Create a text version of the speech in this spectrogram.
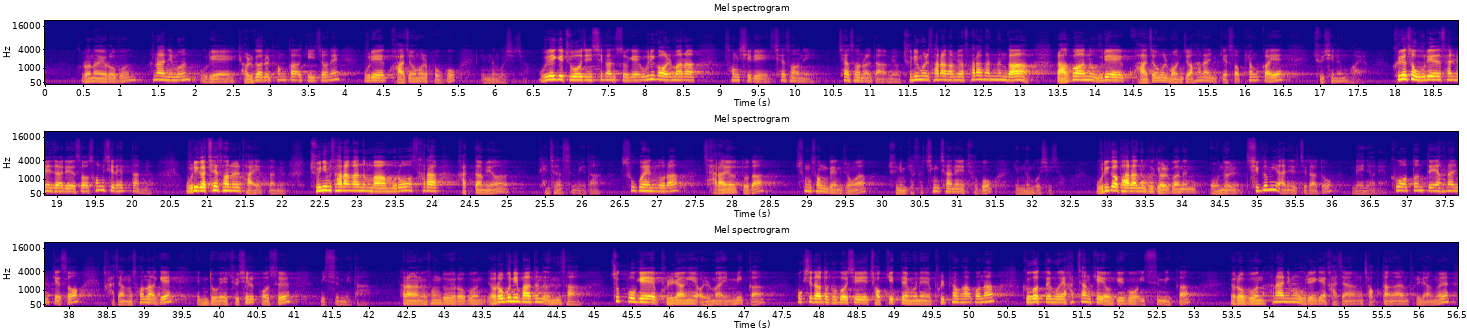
그러나 여러분, 하나님은 우리의 결과를 평가하기 이전에 우리의 과정을 보고 있는 것이죠. 우리에게 주어진 시간 속에 우리가 얼마나 성실히 최선이 최선을 다하며 주님을 사랑하며 살아갔는가라고 하는 우리의 과정을 먼저 하나님께서 평가해 주시는 거예요. 그래서 우리의 삶의 자리에서 성실했다면 우리가 최선을 다했다면 주님 사랑하는 마음으로 살아갔다면 괜찮습니다. 수고했노라 잘하였도다 충성된 종아 주님께서 칭찬해 주고 있는 것이죠. 우리가 바라는 그 결과는 오늘 지금이 아닐지라도 내년에 그 어떤 때에 하나님께서 가장 선하게 인도해 주실 것을 믿습니다. 사랑하는 성도 여러분, 여러분이 받은 은사, 축복의 분량이 얼마입니까? 혹시라도 그것이 적기 때문에 불평하거나 그것 때문에 하찮게 여기고 있습니까? 여러분, 하나님은 우리에게 가장 적당한 분량을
